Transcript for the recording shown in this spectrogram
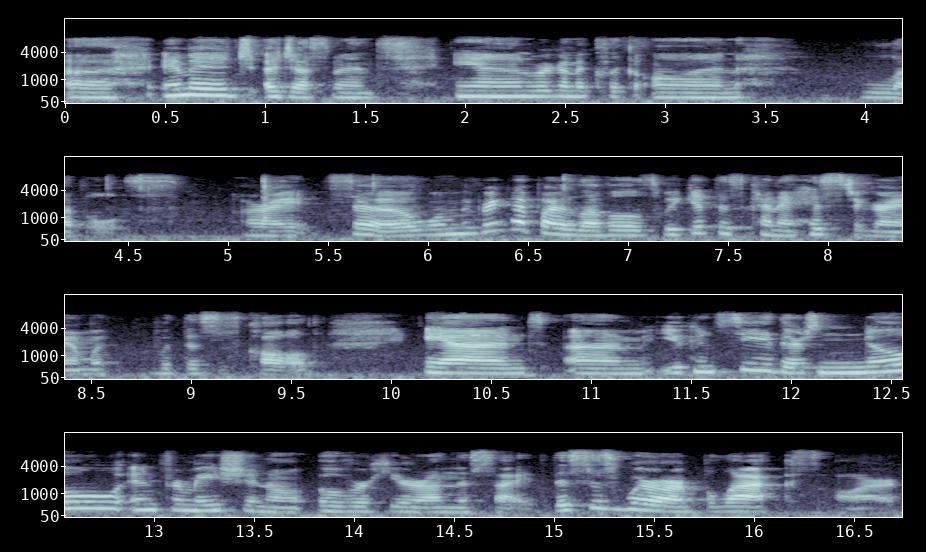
uh, image adjustments and we're going to click on levels. All right, so when we bring up our levels, we get this kind of histogram, with what this is called. And um, you can see there's no information over here on this side. This is where our blacks are.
